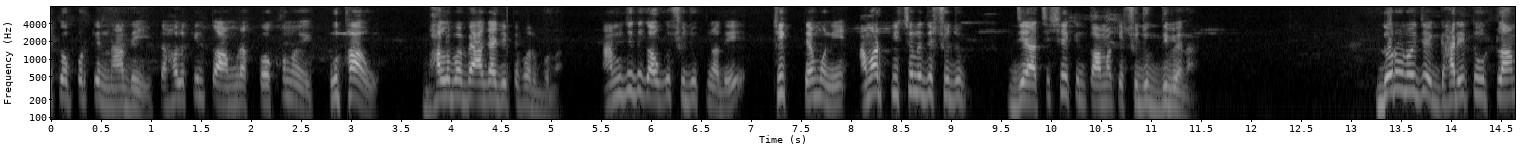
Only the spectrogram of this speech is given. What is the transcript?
একে অপরকে না দেই, তাহলে কিন্তু আমরা কখনোই কোথাও ভালোভাবে আগায় যেতে পারব না। আমি যদি কাউকে সুযোগ না দিই, ঠিক তেমনি আমার পিছনে যে সুযোগ যে আছে, সে কিন্তু আমাকে সুযোগ দিবে না। ধরুন ওই যে গাড়িতে উঠলাম,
